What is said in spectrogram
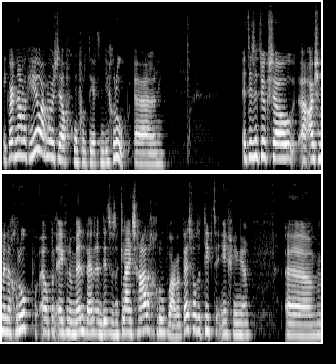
Ik werd namelijk heel erg met mezelf geconfronteerd in die groep. Uh, het is natuurlijk zo, eh, als je met een groep op een evenement bent, en dit was een kleinschalige groep waar we best wel de diepte in gingen, ehm,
